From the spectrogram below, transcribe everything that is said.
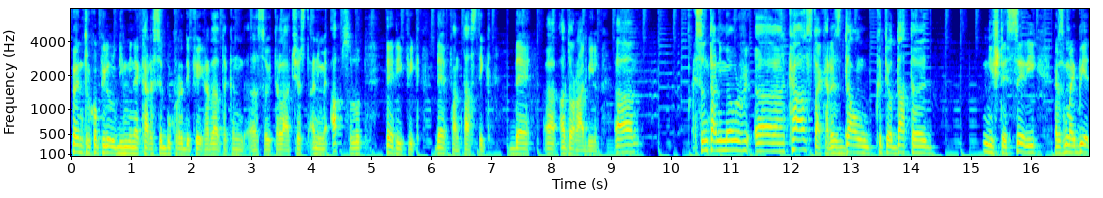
pentru copilul din mine care se bucură de fiecare dată când uh, se uită la acest anime absolut terific de fantastic de uh, adorabil. Uh, sunt animeuri uh, ca asta care îți dau câteodată niște serii care sunt mai bine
